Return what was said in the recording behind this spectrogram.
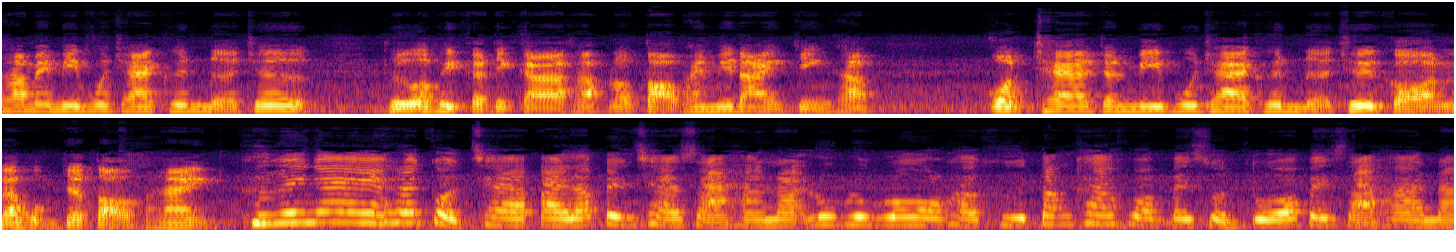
ถ้าไม่มีผู้แชร์ขึ้นเหนือชื่อ ถือว่าผิดกติกาครับ เราตอบให้ไม่ได้จริงๆครับ กดแชร์จนมีผู้แชร์ขึ้นเหนือชื่อก่อน แล้วผมจะตอบให้ คือง่ายๆ ถ้ากดแชร์ไปแล้วเป็นแชร์สาธารณะรูปโลกโลกค่ะ คือตั้งค่าความเป็นส่วนตัวว่าเป็นสาธารณะ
